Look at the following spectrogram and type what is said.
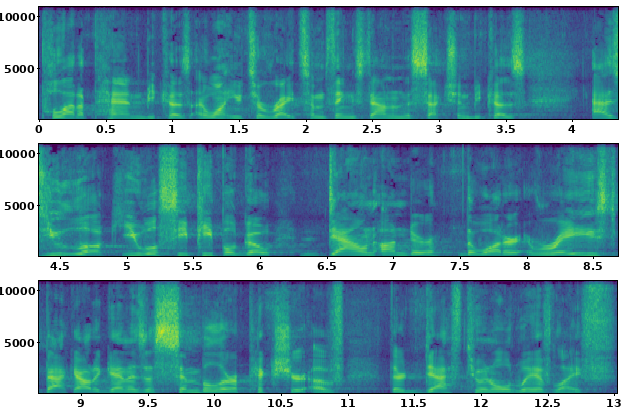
pull out a pen because I want you to write some things down in this section because as you look, you will see people go down under the water, raised back out again as a symbol or a picture of their death to an old way of life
